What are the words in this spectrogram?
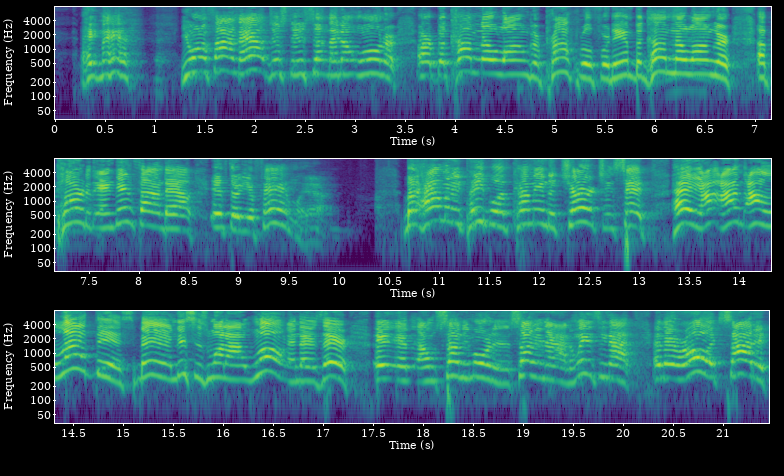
Amen. You want to find out, just do something they don't want or, or become no longer profitable for them, become no longer a part of and then find out if they're your family. Yeah. But how many people have come into church and said, Hey, I, I, I love this, man, this is what I want. And they're there on Sunday morning and Sunday night and Wednesday night, and they were all excited,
